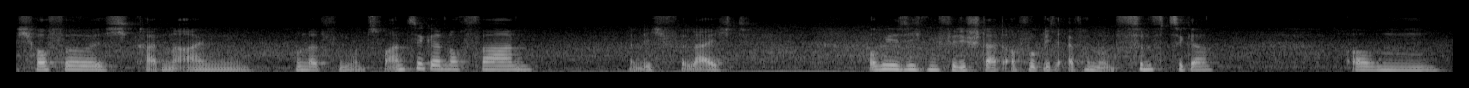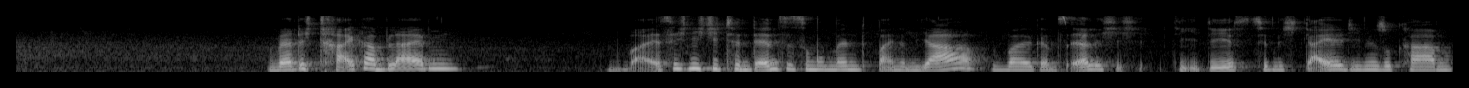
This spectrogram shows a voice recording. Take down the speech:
Ich hoffe, ich kann einen 125er noch fahren. Wenn ich vielleicht organisiere ich mich für die Stadt auch wirklich einfach nur einen 50er. Ähm, werde ich Treiker bleiben? Weiß ich nicht. Die Tendenz ist im Moment bei einem Ja, weil ganz ehrlich, ich, die Idee ist ziemlich geil, die mir so kam.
